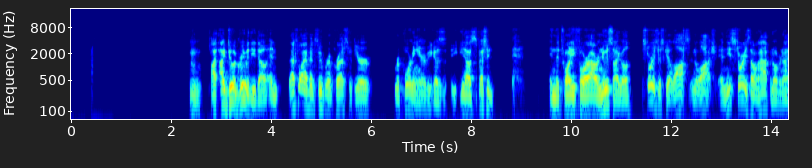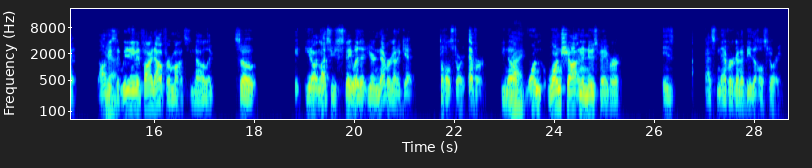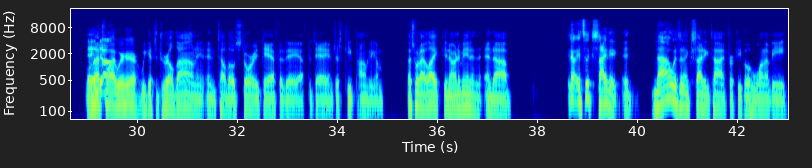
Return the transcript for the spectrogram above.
Mm. I, I do agree with you though, and that's why I've been super impressed with your reporting here because you know, especially in the 24 hour news cycle, stories just get lost in the wash, and these stories don't happen overnight. Obviously, we didn't even find out for months, you know, like so. You know, unless you stay with it, you're never going to get the whole story ever. You know, Right. one one shot in a newspaper is that's never going to be the whole story. well, And, that's uh, why we're here. We get to drill down and, and tell those stories day after day after day, and just keep pounding them. That's what I like. You know what I mean? And and uh, you know, it's exciting. It now is an exciting time for people who want to be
